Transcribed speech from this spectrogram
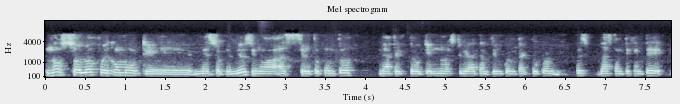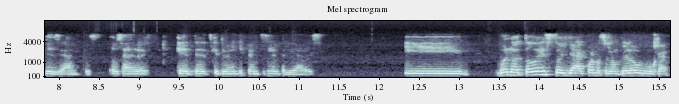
no solo fue como que me sorprendió, sino a cierto punto me afectó que no estuviera tanto en contacto con pues bastante gente desde antes, o sea, que, que tuvieran diferentes mentalidades. Y bueno, todo esto ya cuando se rompió la burbuja,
